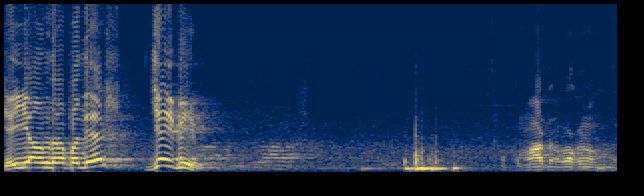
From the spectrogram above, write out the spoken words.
జై ఆంధ్రప్రదేశ్ జై భీమ్. మాట ఒక నిమిషం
